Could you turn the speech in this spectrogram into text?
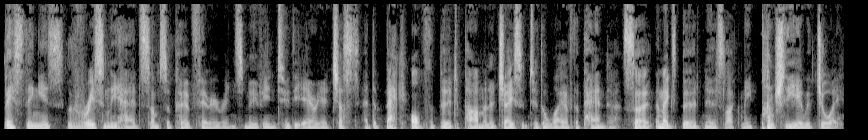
best thing is we've recently had some superb fairy wrens move into the area just at the back of the bird department adjacent to the way of the panda. So that makes bird nerds like me punch the air with joy.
